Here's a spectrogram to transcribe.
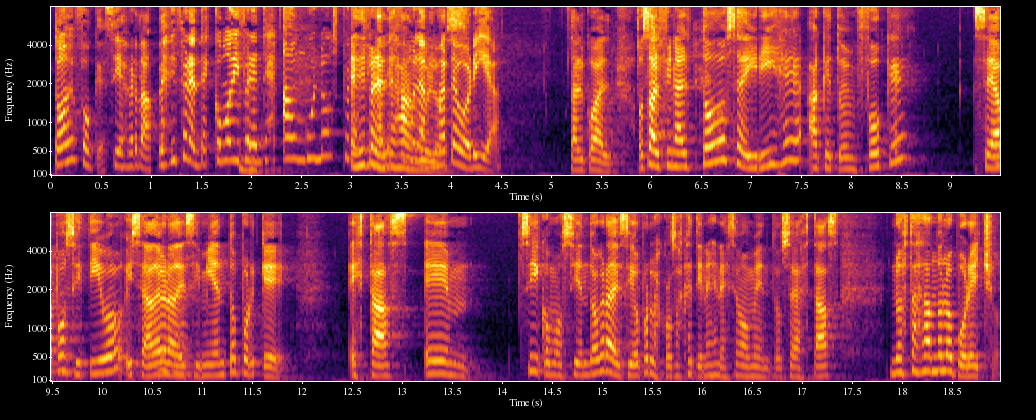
todo es enfoque, sí, es verdad. Es diferente, como diferentes ángulos, pero es diferentes es como la misma teoría. Tal cual. O sea, al final todo se dirige a que tu enfoque sea positivo y sea de agradecimiento porque estás em, sí, como siendo agradecido por las cosas que tienes en este momento. O sea, estás, no estás dándolo por hecho,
